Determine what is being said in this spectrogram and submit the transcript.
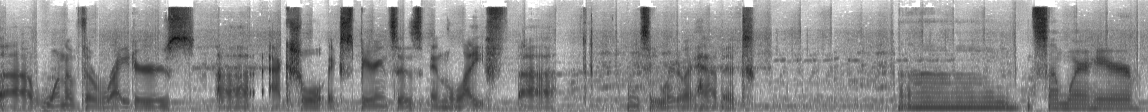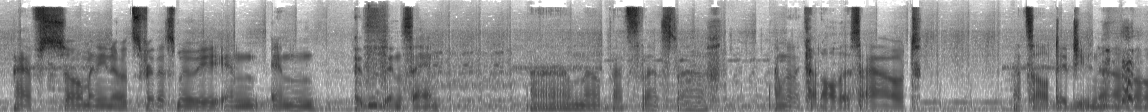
uh, one of the writer's uh, actual experiences in life. Uh, let me see, where do I have it? Um, somewhere here. I have so many notes for this movie, and and it's insane. Um, no, that's that stuff. I'm gonna cut all this out. That's all. Did you know?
